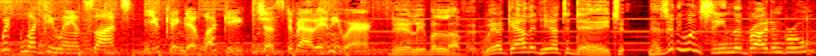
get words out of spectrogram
With Lucky Land slots, you can get lucky just about anywhere. Dearly beloved, we are gathered here today to. Has anyone seen the bride and groom?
